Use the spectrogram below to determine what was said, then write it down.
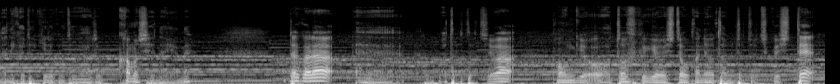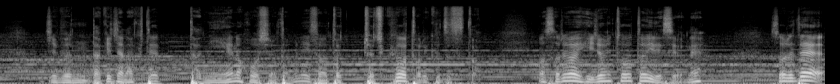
何かできることがあるかもしれないよね。だから、え、私たちは本業と副業してお金を貯めて貯蓄して、自分だけじゃなくて他人への奉仕のためにその貯蓄を取り崩すと。まあ、それは非常に尊いですよね。それで、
